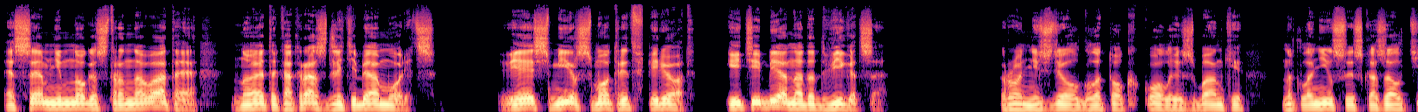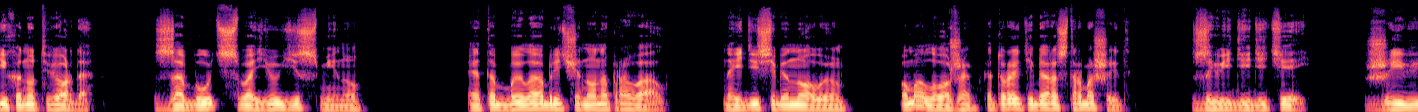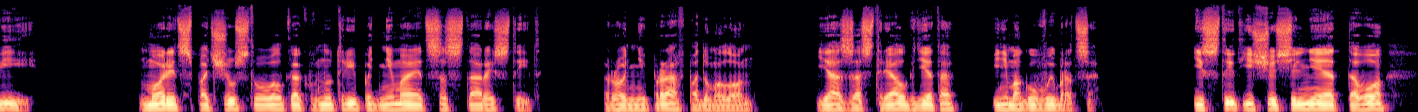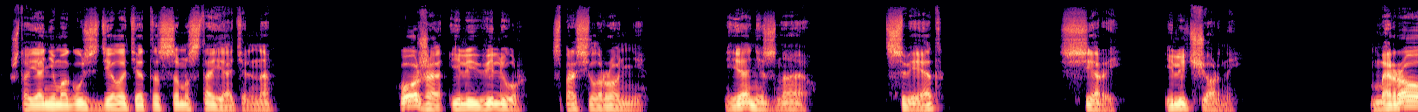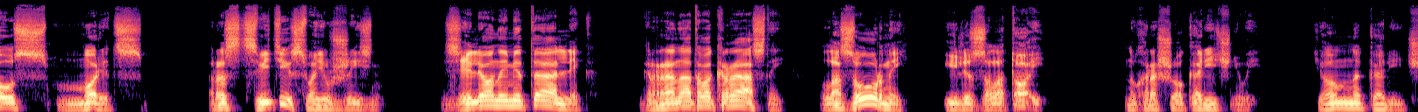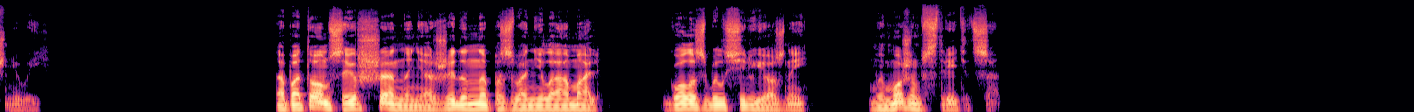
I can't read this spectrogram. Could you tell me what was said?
СМ немного странноватая, но это как раз для тебя, Морец. Весь мир смотрит вперед, и тебе надо двигаться. Ронни сделал глоток колы из банки, наклонился и сказал тихо, но твердо. «Забудь свою Ясмину». Это было обречено на провал. Найди себе новую, помоложе, которая тебя растормошит. Заведи детей. Живи. Морец почувствовал, как внутри поднимается старый стыд. «Ронни прав», — подумал он. «Я застрял где-то и не могу выбраться. И стыд еще сильнее от того, что я не могу сделать это самостоятельно». «Кожа или велюр?» — спросил Ронни. «Я не знаю. Цвет?» «Серый или черный?» «Мэроуз Морец, расцвети свою жизнь. Зеленый металлик, гранатово-красный, лазурный или золотой. Ну хорошо, коричневый, темно-коричневый. А потом совершенно неожиданно позвонила Амаль. Голос был серьезный. «Мы можем встретиться?»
